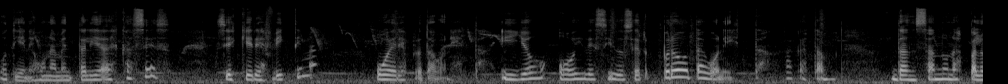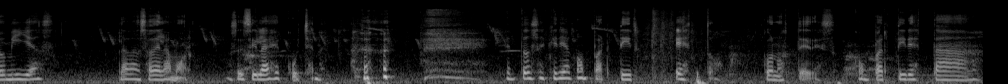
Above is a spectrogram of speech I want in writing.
o tienes una mentalidad de escasez, si es que eres víctima o eres protagonista. Y yo hoy decido ser protagonista. Acá están danzando unas palomillas, la danza del amor. No sé si las escuchan. Entonces quería compartir esto con ustedes, compartir esta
